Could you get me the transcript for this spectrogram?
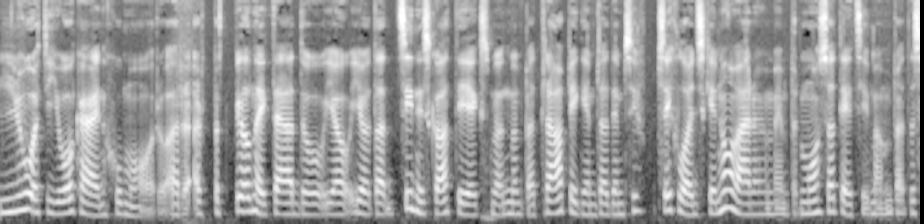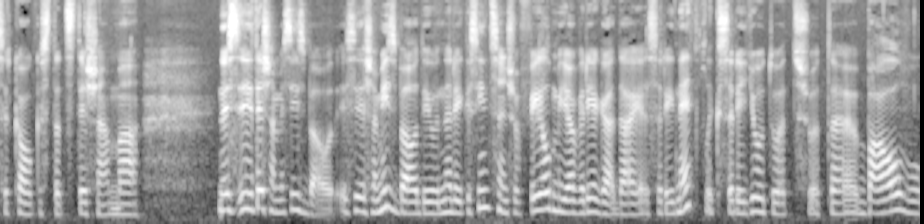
ļoti jokainu humoru, ar, ar pat pilnīgi tādu jau, jau tādu cinisku attieksmi un, manuprāt, trāpīgiem tādiem psiholoģiskiem novērojumiem par mūsu attiecībām. Manuprāt, tas ir kaut kas tāds tiešām. Uh, Nu, es, tiešām es, izbaud, es tiešām izbaudīju, un arī, kas interesanti, šo filmu jau ir iegādājies arī Netflix, arī jūtot šo balvu.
